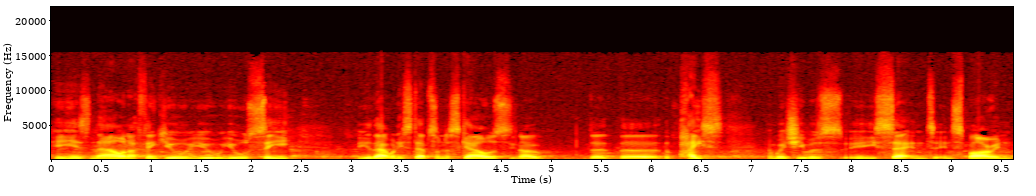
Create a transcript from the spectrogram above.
He is now, and I think you you you will see that when he steps on the scales. You know, the the the pace in which he was he set into inspiring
